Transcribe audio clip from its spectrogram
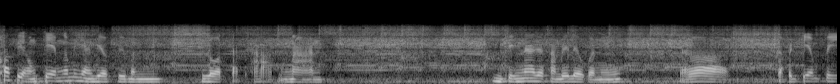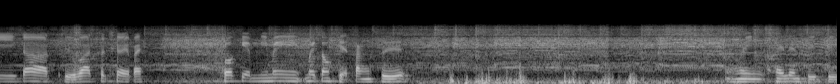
ข้อเสียของเกมก็มีอย่างเดียวคือมันโหลดตัดฉากนาน จริงๆ น่าจะทำได้เร็วกว่านี้ แล้วก็แต่เป็นเกมฟรีก็ถือว่าชดเชยไป เพราะเกมนี้ไม่ไม่ต้องเสียตังค์ซื้อให้ให้เล่นฟรี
